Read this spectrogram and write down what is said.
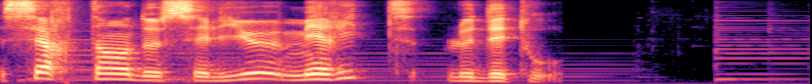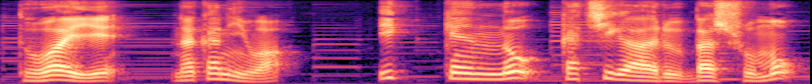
certains de ces lieux méritent le détour. とはいえ、中には一見の価値がある場所も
